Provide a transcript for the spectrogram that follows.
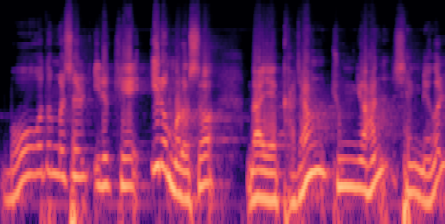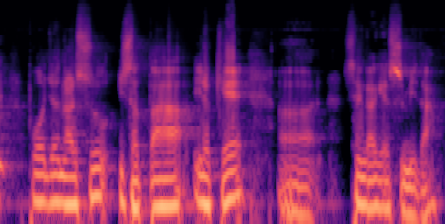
모든 것을 이렇게 이름으로써 나의 가장 중요한 생명을 보존할 수 있었다. 이렇게 어, 생각했습니다.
